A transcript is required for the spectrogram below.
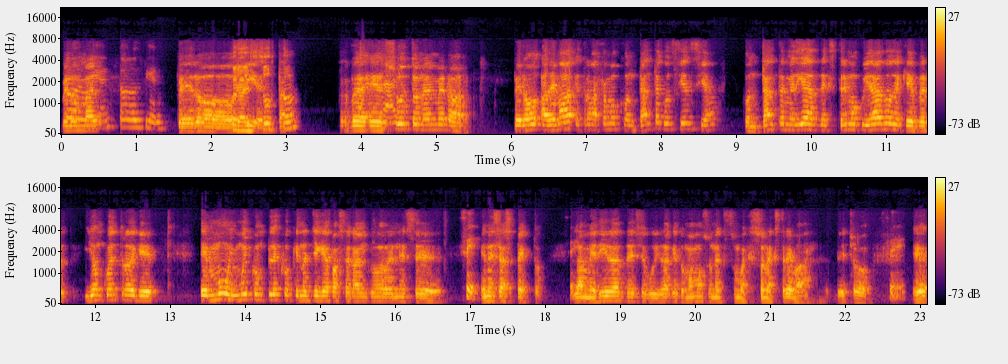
menos todo mal. Bien, todos bien. Pero, el susto. Pues, el susto no es menor. Pero además trabajamos con tanta conciencia, con tantas medidas de extremo cuidado, de que yo encuentro de que es muy, muy complejo que nos llegue a pasar algo en ese, en ese aspecto. Las medidas de seguridad que tomamos son, son, extremas. De hecho, eh,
